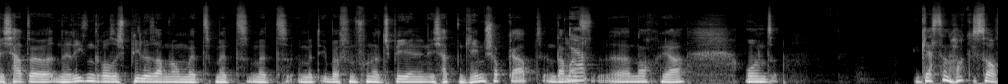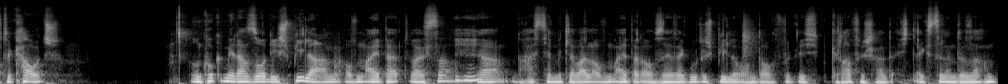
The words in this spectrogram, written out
Ich hatte eine riesengroße Spielesammlung mit, mit, mit, mit über 500 Spielen. Ich hatte einen Game Shop gehabt damals äh, noch, ja. Und gestern ich so auf der Couch und gucke mir dann so die Spiele an auf dem iPad, weißt du? Ja, du hast ja mittlerweile auf dem iPad auch sehr, sehr gute Spiele und auch wirklich grafisch halt echt exzellente Sachen.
